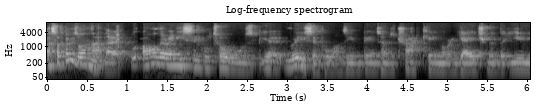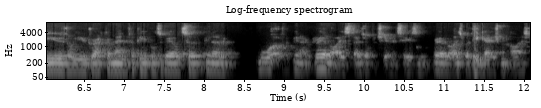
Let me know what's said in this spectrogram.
I suppose on that though, are there any simple tools, you know, really simple ones, even be in terms of tracking or engagement that you use or you'd recommend for people to be able to, you know, work, you know, realize those opportunities and realize where the engagement lies?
